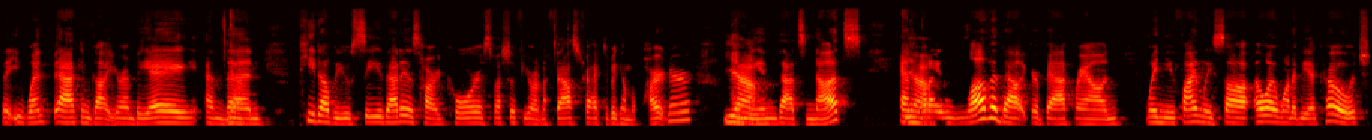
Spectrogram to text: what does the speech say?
that you went back and got your MBA and then yeah. PWC. That is hardcore, especially if you're on a fast track to become a partner. Yeah. I mean, that's nuts. And yeah. what I love about your background, when you finally saw, oh, I want to be a coach,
